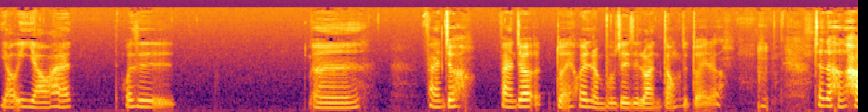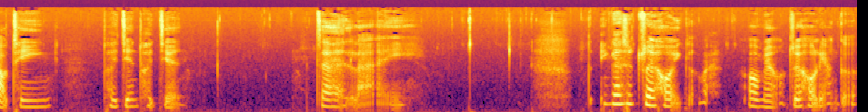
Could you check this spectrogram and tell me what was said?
摇一摇啊，或是嗯，反正就反正就对，会忍不住一直乱动就对了，真的很好听，推荐推荐。再来，应该是最后一个吧？哦，没有，最后两个，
